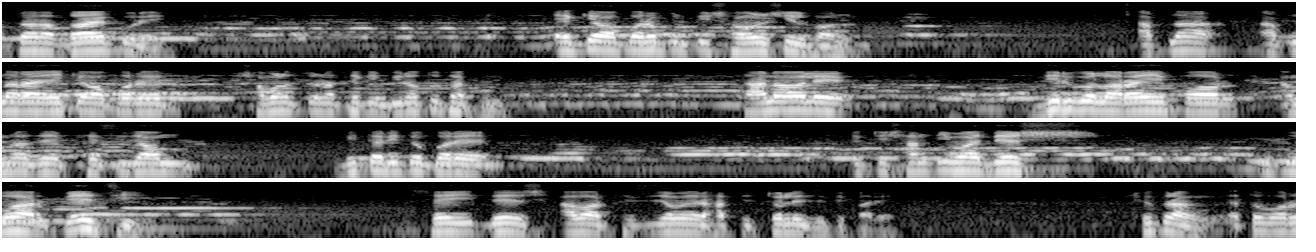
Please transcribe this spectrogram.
আপনারা দয়া করে একে অপরের প্রতি সহনশীল হন। আপনা, আপনারা একে অপরের সমালোচনা থেকে বিরত থাকুন। তা না হলে দীর্ঘ লড়াইয়ের পর আমরা যে ফেসিজম বিতাড়িত করে একটি শান্তিময় দেশ উপহার পেয়েছি, সেই দেশ আবার ফেসিজমের হাতে চলে যেতে পারে। সুতরাং এত বড়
